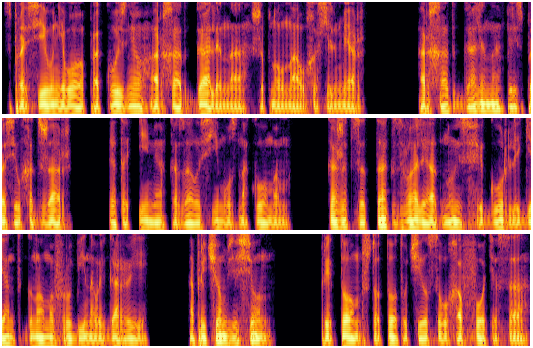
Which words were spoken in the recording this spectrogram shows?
«Спроси у него про кузню Архат Галина», — шепнул на ухо Хельмер. «Архат Галина?» — переспросил Хаджар. Это имя казалось ему знакомым. Кажется, так звали одну из фигур легенд гномов Рубиновой горы. А при чем здесь он? При том, что тот учился у Хафотиса,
